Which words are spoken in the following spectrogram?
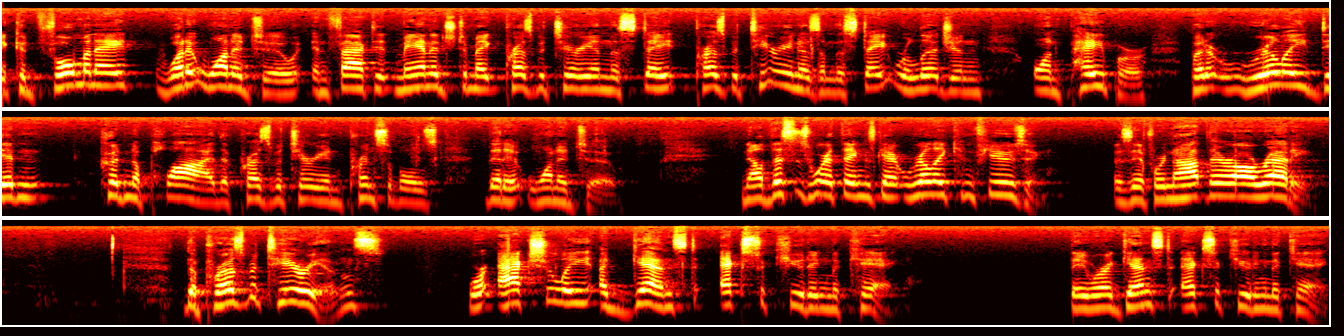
It could fulminate what it wanted to. In fact, it managed to make Presbyterian the state, Presbyterianism the state religion on paper, but it really didn't, couldn't apply the Presbyterian principles that it wanted to. Now, this is where things get really confusing, as if we're not there already. The Presbyterians were actually against executing the king. They were against executing the king.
